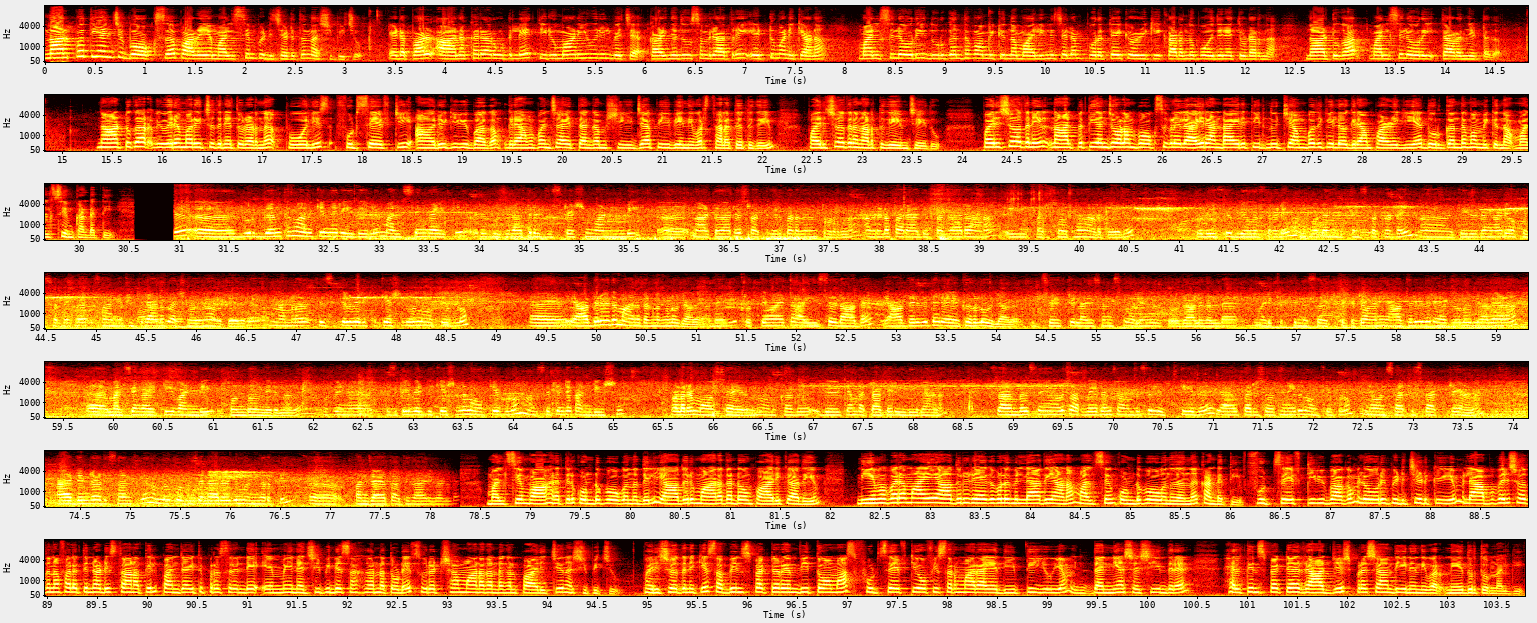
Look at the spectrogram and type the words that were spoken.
നാൽപ്പത്തിയഞ്ച് ബോക്സ് പഴയ മത്സ്യം പിടിച്ചെടുത്ത് നശിപ്പിച്ചു. എടപ്പാൾ ആനക്കര റൂട്ടിലെ തിരുമാണിയൂരിൽ വെച്ച് കഴിഞ്ഞ ദിവസം രാത്രി എട്ടു മണിക്കാണ് മത്സ്യലോറി ദുർഗന്ധം വമിക്കുന്ന മലിനജലം പുറത്തേക്കൊഴുക്കി കടന്നുപോയതിനെ തുടർന്ന് നാട്ടുകാർ മത്സ്യലോറി തടഞ്ഞിട്ടത്. നാട്ടുകാർ വിവരമറിയിച്ചതിനെ തുടർന്ന് പോലീസ് ഫുഡ് സേഫ്റ്റി ആരോഗ്യ വിഭാഗം ഗ്രാമപഞ്ചായത്ത് അംഗം ഷീജ പി വി എന്നിവർ സ്ഥലത്തെത്തുകയും പരിശോധന നടത്തുകയും ചെയ്തു. പരിശോധനയിൽ നാൽപ്പത്തിയഞ്ചോളം ബോക്സുകളിലായി രണ്ടായിരത്തി ഇരുന്നൂറ്റി അമ്പത് കിലോഗ്രാം പഴകിയ ദുർഗന്ധം വമിക്കുന്ന മത്സ്യം കണ്ടെത്തി. ദുർഗന്ധം വമിക്കുന്ന രീതിയിൽ മത്സ്യം കയറ്റി ഒരു ഗുജറാത്ത് രജിസ്ട്രേഷൻ വണ്ടി നാട്ടുകാരുടെ ശ്രദ്ധയിൽപ്പെട്ടതിനെ തുടർന്ന് അവരുടെ പരാതി പ്രകാരമാണ് ഈ പരിശോധന നടത്തിയത്. പോലീസ് ഉദ്യോഗസ്ഥരുടെയും അതുപോലെ ഹെൽത്ത് ഇൻസ്പെക്ടറുടെയും തിരൂരങ്ങാടി ഓഫീസറുടെയൊക്കെ സാന്നിധ്യത്തിലാണ് പരിശോധന നടത്തിയത്. നമ്മൾ ഫിസിക്കൽ വെരിഫിക്കേഷനിൽ നോക്കിയപ്പോഴും യാതൊരുവിധ മാനദണ്ഡങ്ങളും ഇല്ലാതെ അതായത് കൃത്യമായിട്ട് ഐസ് ഇടാതെ യാതൊരുവിധ രേഖകളും ഇല്ലാതെ സേഫ്റ്റി ലൈസൻസോ അല്ലെങ്കിൽ തൊഴിലാളികളുടെ മെഡിക്കൽ ഫിറ്റ്നസ് സർട്ടിഫിക്കറ്റോ അങ്ങനെ യാതൊരുവിധ രേഖകളും ഇല്ലാതെയാണ് മത്സ്യം കയറ്റി വണ്ടി കൊണ്ടുവന്നിരുന്നത്. പിന്നെ ഫിസിക്കൽ വെരിഫിക്കേഷനിൽ നോക്കിയപ്പോഴും മത്സ്യത്തിന്റെ കണ്ടീഷൻ വളരെ മോശമായിരുന്നു. നമുക്കത് ഉപയോഗിക്കാൻ പറ്റാത്ത രീതിയിലാണ്. സാമ്പിൾസ് ഞങ്ങൾ സർവേയിലും സാമ്പിൾസ് ലിഫ്റ്റ് ചെയ്ത് ലാബ് പരിശോധനയിൽ നോക്കിയപ്പോഴും നോൺ സാറ്റിസ്ഫാക്ടറി ആണ്. അതിന്റെ അടിസ്ഥാനത്തിൽ നമ്മൾ പൊതുജനാരോഗ്യം മുൻനിർത്തി പഞ്ചായത്ത് അധികാരികളുടെ മത്സ്യം വാഹനത്തിൽ കൊണ്ടുപോകുന്നതിൽ യാതൊരു മാനദണ്ഡവും പാലിക്കാതെയും നിയമപരമായ യാതൊരു രേഖകളുമില്ലാതെയാണ് മത്സ്യം കൊണ്ടുപോകുന്നതെന്ന് കണ്ടെത്തി. ഫുഡ് സേഫ്റ്റി വിഭാഗം ലോറി പിടിച്ചെടുക്കുകയും ലാബ് പരിശോധന ഫലത്തിന്റെ അടിസ്ഥാനത്തിൽ പഞ്ചായത്ത് പ്രസിഡന്റ് എം എ നജീബിന്റെ സഹകരണത്തോടെ സുരക്ഷാ മാനദണ്ഡങ്ങൾ പാലിച്ച് നശിപ്പിച്ചു. പരിശോധനയ്ക്ക് sub inspector M V Thomas food safety ഓഫീസർമാരായ Deepthi U M Dhanya Sasheendran health inspector Rajesh പ്രശാന്തീൻ എന്നിവർ നേതൃത്വം നൽകി.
